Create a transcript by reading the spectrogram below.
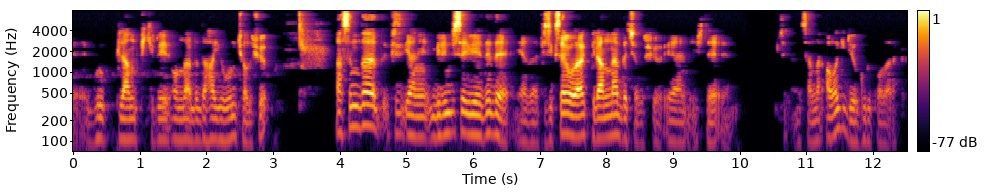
E, grup plan fikri onlarda daha yoğun çalışıyor. Aslında yani birinci seviyede de ya da fiziksel olarak planlar da çalışıyor. Yani işte insanlar ava gidiyor grup olarak.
